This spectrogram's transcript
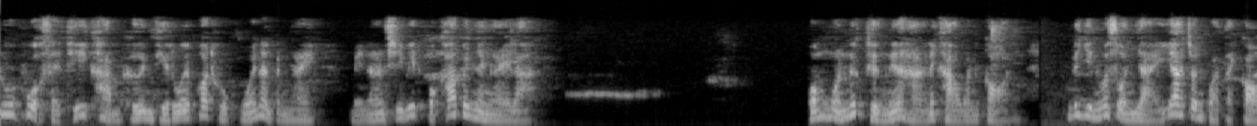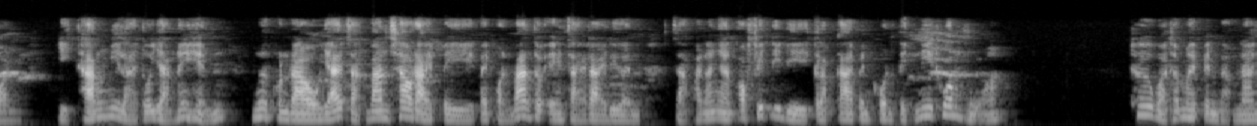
ดูพวกเศรษฐีข้ามคืนที่รวยพ่อถูกหวยนั่นเป็นไง ไม่นานชีวิตพวกเขาเป็นยังไงล่ะ ผมหวนนึกถึงเนื้อหาในข่าววันก่อน ได้ยินว่าส่วนใหญ่ยากจนกว่าแต่ก่อน อีกทั้งมีหลายตัวอย่างให้เห็น เมื่อคนเราย้ายจากบ้านเช่ารายปี ไปผ่อนบ้านตัวเองจ่ายรายเดือน จากพนักงานออฟฟิศดีๆ กลับกลายเป็นคนติดหนี้ท่วมหัว เธอว่าทำไมเป็นแบบนั้น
